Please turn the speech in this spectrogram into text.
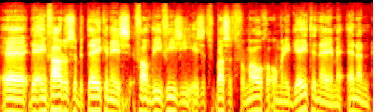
Uh, de eenvoudigste betekenis van die visie is het, was het vermogen om een idee te nemen en een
